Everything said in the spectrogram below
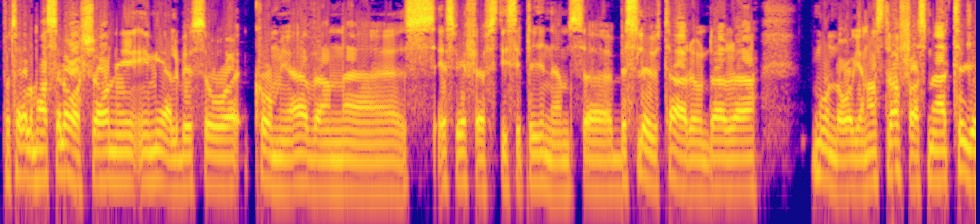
På tal om Hasse Larsson i, i Mjällby så kom ju även eh, SVFFs disciplinnämnds eh, beslut här under eh, måndagen. Han straffas med 10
